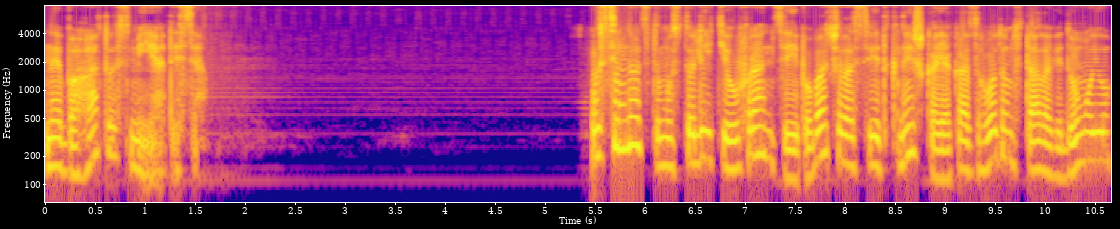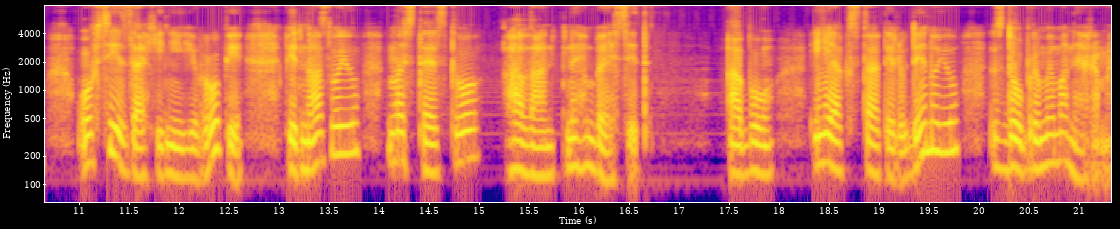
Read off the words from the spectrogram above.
небагато сміятися. У 17 столітті у Франції побачила світ книжка, яка згодом стала відомою у всій Західній Європі під назвою Мистецтво галантних бесід або як стати людиною з добрими манерами.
